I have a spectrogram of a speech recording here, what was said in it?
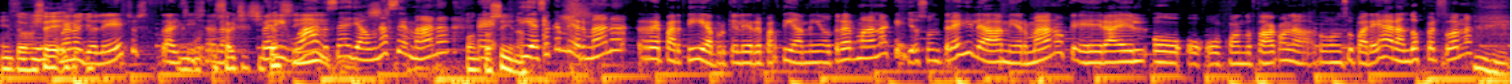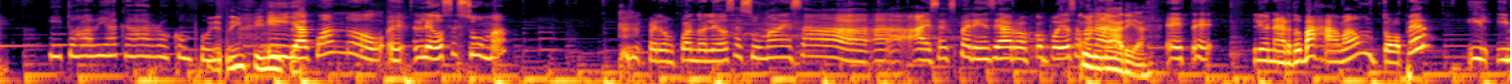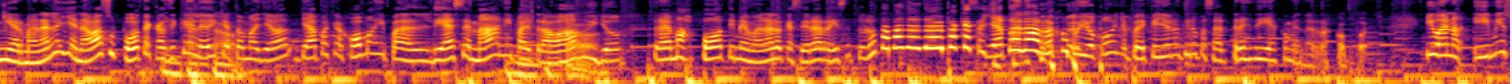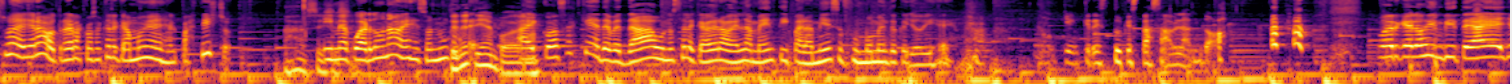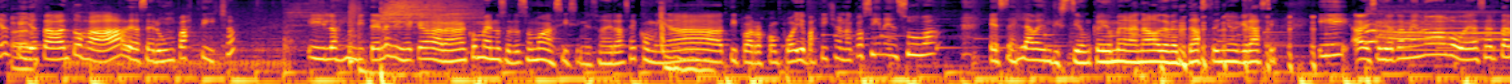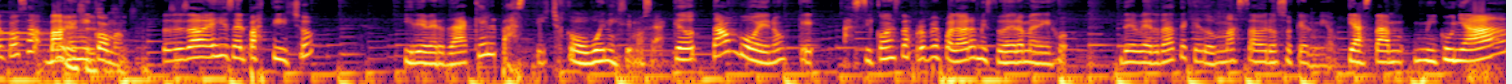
Entonces, Sí, bueno, yo le he hecho salchicha. a la- salchichita Pero igual, o sea, ya una semana. Con eh, tocino. y eso que mi hermana repartía, porque le repartía a mi otra hermana, que ellos son tres, y le daba a mi hermano, que era él, o, o- o cuando estaba con, la, con su pareja, eran dos personas. Ujú. Y todavía cada arroz con pollo. Y ya cuando eh, Leo se suma, perdón, cuando Leo se suma a esa, a, a esa experiencia de arroz con pollo semanal, culinaria. este, Leonardo bajaba un topper y, y mi hermana le llenaba su pote, casi que que encantaba. toma, lleva ya para que comas y para el día de semana y para el trabajo y yo trae más pote y mi hermana lo que hacía era reírse, tú lo estás pasando para que se lleve todo el arroz con pollo, coño, pero es que yo no quiero pasar tres días comiendo arroz con pollo. Y bueno, y mi suegra, otra de las cosas que le queda muy bien es el pasticho. Ah, sí, y sí, me sí. acuerdo una vez, eso nunca... Tiene tiempo, además. Hay cosas que de verdad a uno se le queda grabada en la mente y para mí ese fue un momento que yo dije, ¿con quién crees tú que estás hablando? Porque los invité a ellos, que ver. yo estaba antojada de hacer un pasticho. Y los invité, les dije que bajaran a comer. Nosotros somos así. Si mi suegra hace comida tipo arroz con pollo, pasticho, no cocinen, suba. Esa es la bendición que yo me he ganado, de verdad, Señor, gracias. Y a veces yo también lo hago, voy a hacer tal cosa, bajen Sí, sí, y coman. sí. Entonces esa vez hice el pasticho y de verdad que el pasticho quedó buenísimo. O sea, quedó tan bueno que así con estas propias palabras mi suegra me dijo, de verdad te quedó más sabroso que el mío. Que hasta mi cuñada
